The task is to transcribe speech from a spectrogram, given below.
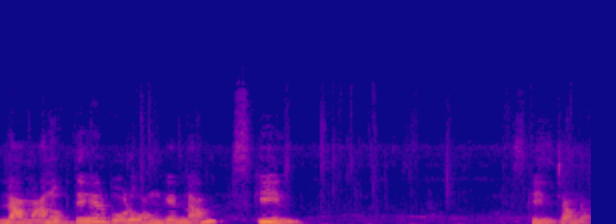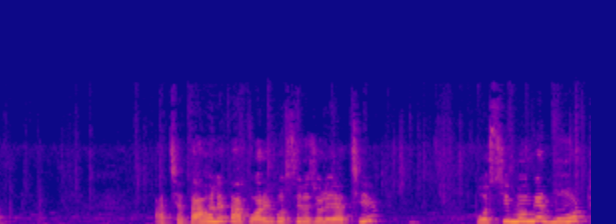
না মানব দেহের বড় অঙ্গের নাম স্কিন। স্কিন চামড়া। আচ্ছা তাহলে তার পরের কোশ্চেনে চলে যাচ্ছি। পশ্চিমবঙ্গের মোট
